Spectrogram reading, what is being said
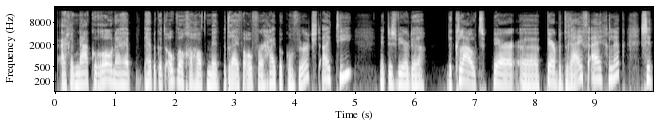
eigenlijk na corona, heb, heb ik het ook wel gehad met bedrijven over hyperconverged IT. Met dus weer de, de cloud per, eh, per bedrijf eigenlijk. Zit,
